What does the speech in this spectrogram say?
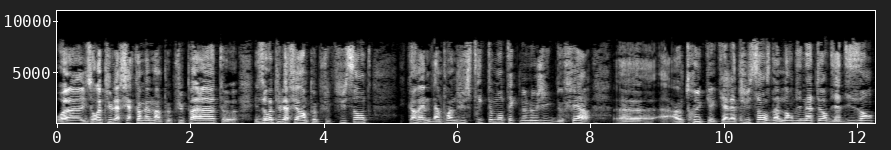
Ouais, ils auraient pu la faire quand même un peu plus plate. Euh, ils auraient pu la faire un peu plus puissante quand même, d'un point de vue strictement technologique, de faire euh, un truc qui a la puissance d'un ordinateur d'il y a 10 ans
